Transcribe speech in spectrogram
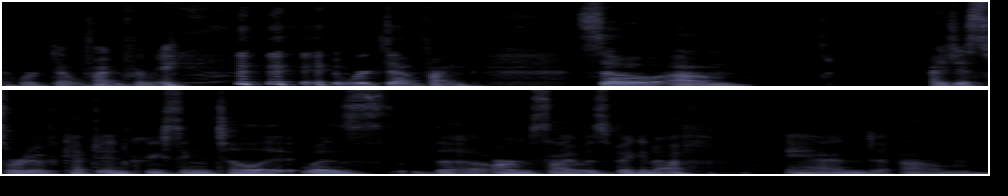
it worked out fine for me. it worked out fine. So um, I just sort of kept increasing until it was, the arm side was big enough. And, um,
